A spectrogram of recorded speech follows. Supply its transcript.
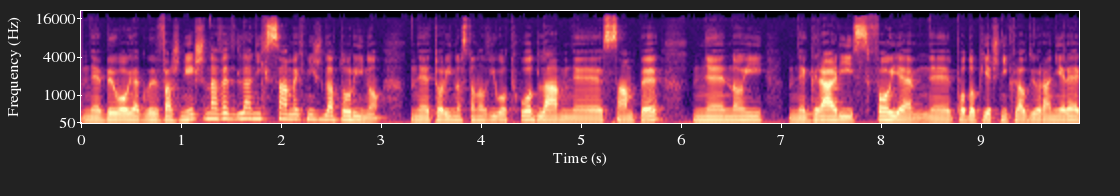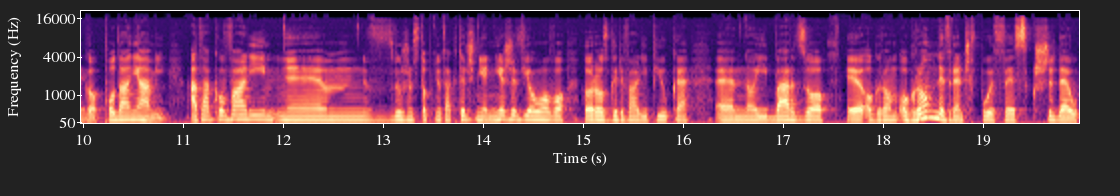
e, było jakby ważniejsze nawet dla nich samych niż dla Torino. Torino stanowiło tło dla Sampy, no i grali swoje podopieczni Claudio Ranierego podaniami, atakowali w dużym stopniu taktycznie, nieżywiołowo, rozgrywali piłkę, no i bardzo ogrom, ogromny wręcz wpływ skrzydeł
